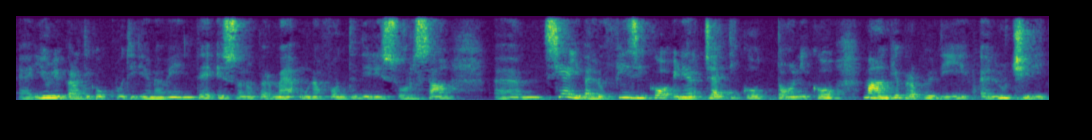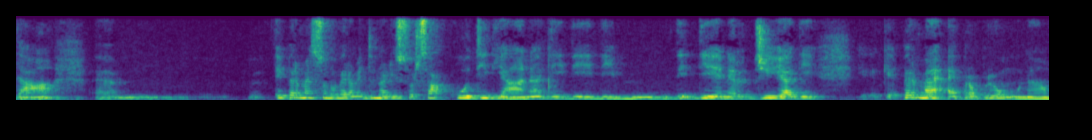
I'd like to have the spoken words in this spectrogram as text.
eh, io li pratico quotidianamente e sono per me una fonte di risorsa ehm, sia a livello fisico, energetico, tonico, ma anche proprio di eh, lucidità. Ehm, e per me sono veramente una risorsa quotidiana di, di, di, di energia, che per me è proprio una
